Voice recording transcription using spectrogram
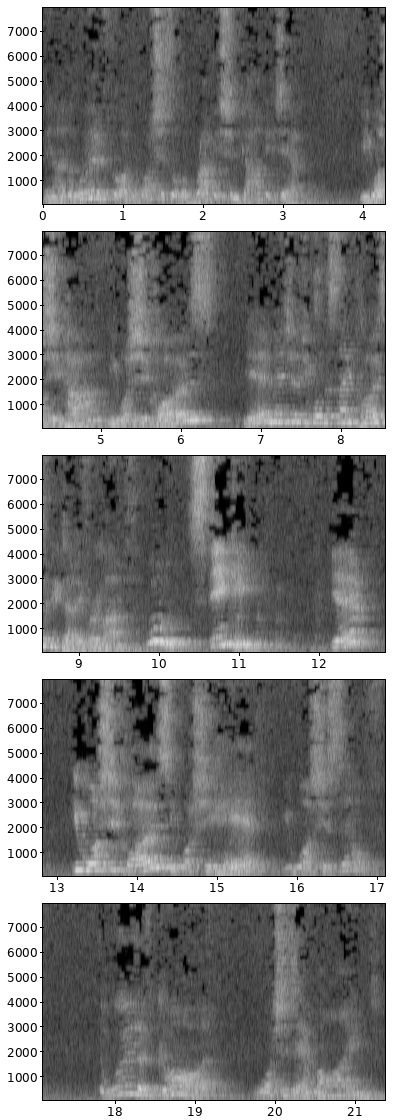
You know, the Word of God washes all the rubbish and garbage out. You wash your car, you wash your clothes. Yeah, imagine if you wore the same clothes every day for a month. Woo, stinky. Yeah? You wash your clothes, you wash your hair, you wash yourself. The Word of God washes our mind,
